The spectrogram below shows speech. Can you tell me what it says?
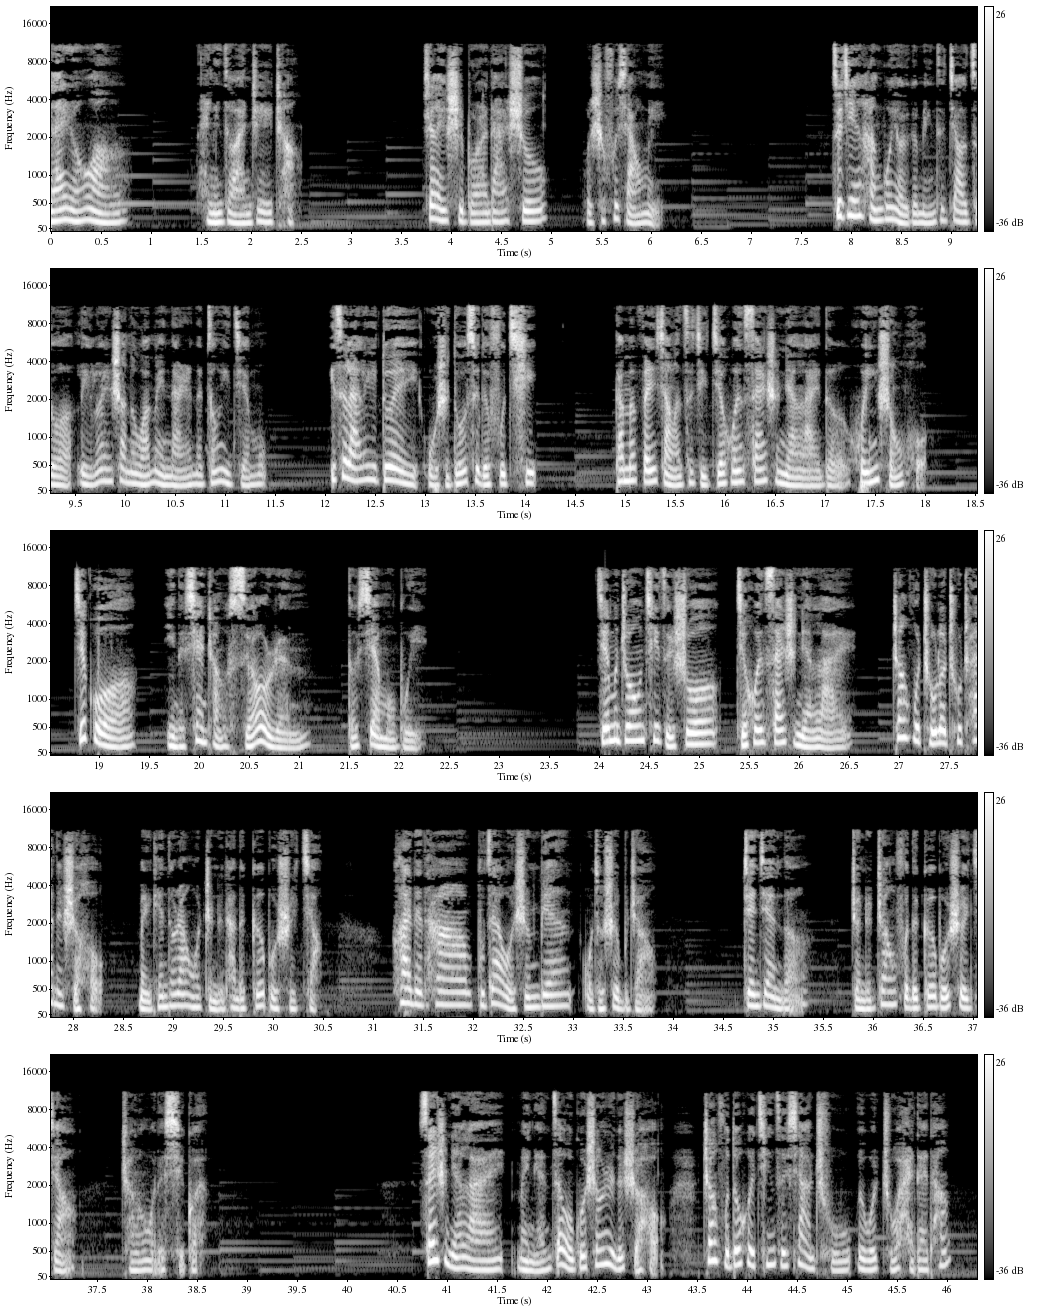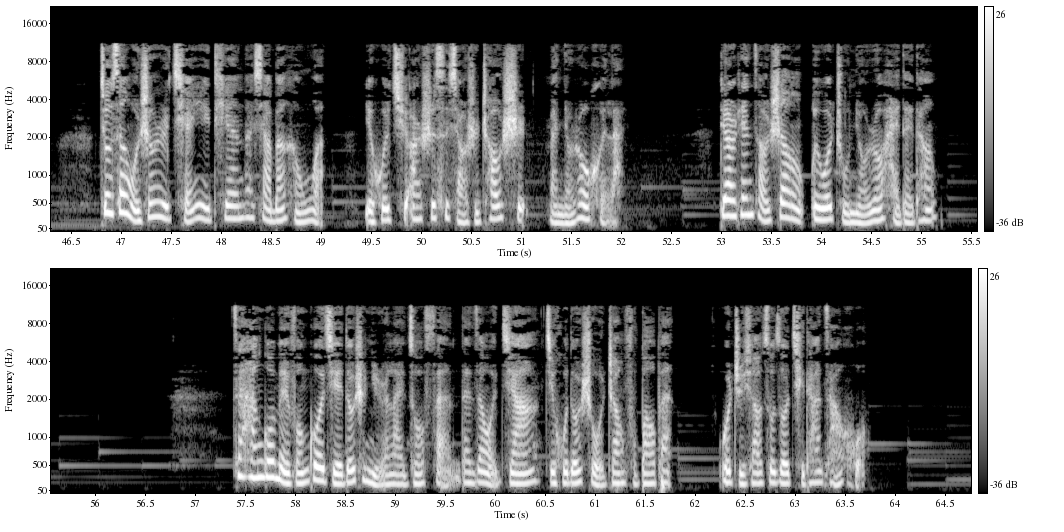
人来人往，陪你走完这一场。这里是博尔大叔，我是付小米。最近韩国有一个名字叫做《理论上的完美男人》的综艺节目，一次来了一对五十多岁的夫妻，他们分享了自己结婚三十年来的婚姻生活，结果引得现场所有人都羡慕不已。节目中，妻子说：“结婚三十年来，丈夫除了出差的时候。”每天都让我枕着他的胳膊睡觉，害得他不在我身边，我就睡不着。渐渐的，枕着丈夫的胳膊睡觉成了我的习惯。三十年来，每年在我过生日的时候，丈夫都会亲自下厨为我煮海带汤。就算我生日前一天他下班很晚，也会去二十四小时超市买牛肉回来，第二天早上为我煮牛肉海带汤。在韩国，每逢过节都是女人来做饭，但在我家几乎都是我丈夫包办，我只需要做做其他杂活。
